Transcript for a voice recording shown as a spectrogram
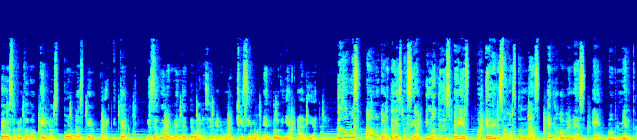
pero sobre todo que los pongas en práctica y seguramente te van a servir muchísimo en tu día a día. Nos vamos a un corte de estación y no te despegues porque regresamos con más en Jóvenes en Movimiento.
